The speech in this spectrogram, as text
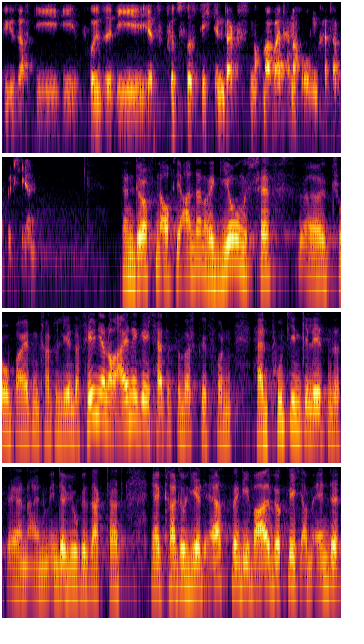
wie gesagt, die, die Impulse, die jetzt kurzfristig den DAX nochmal weiter nach oben katapultieren. Dann dürften auch die anderen Regierungschefs äh, Joe Biden gratulieren. Da fehlen ja noch einige. Ich hatte zum Beispiel von Herrn Putin gelesen, dass er in einem Interview gesagt hat, er gratuliert erst, wenn die Wahl wirklich am Ende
